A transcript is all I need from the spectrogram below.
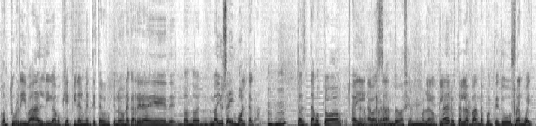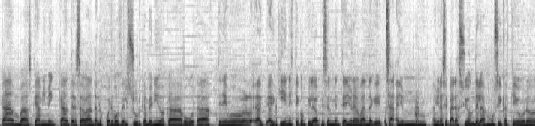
con tu rival, digamos, que finalmente esta cuestión no es una carrera de... de- no, no, no hay Usain Bolt acá. Estamos todos ahí Claro, avanzando. hacia el mismo lado. Y claro, están las bandas, ponte tú, Frank White Canvas, que a mí me encanta esa banda, Los Cuervos del Sur que han venido acá a Bogotá. Tenemos, aquí en este compilado especialmente hay una banda que, o sea, hay, un, hay una separación de las músicas que uno,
